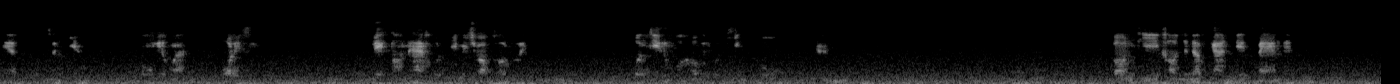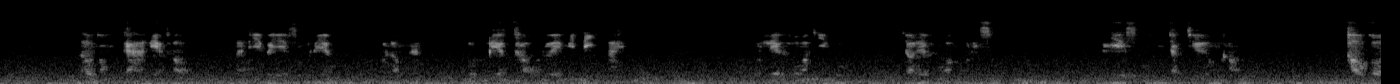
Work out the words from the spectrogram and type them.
เนี่ยสักเคียนองเรียกว่าบริสุทธิ์เรียกต่อหน้าคนที่ไม่ชอบเขาด้วย คนที่รู้ว่าเขาเป็นคนขี้โกงนะก่อน ที่เขาจะรับการเปลี่ยนแปลงเนี่ย เราต้องการเรียกเขาเหมือนที่พระเยซูเรียกคนเหล่านั้นต้องเรียกเขาด้วยมิติใหม่คนเรียกเขาว่าขี้โกเจ้าเรียกเขาว่าบริสุทธิ์พระเยซูจักชื่อของเขา เขาก็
